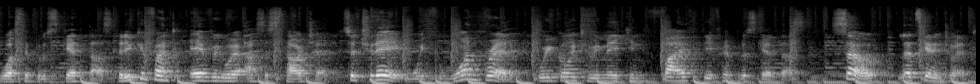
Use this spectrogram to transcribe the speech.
was the bruschettas that you can find everywhere as a starter. So today, with one bread, we're going to be making five different bruschettas. So, let's get into it.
